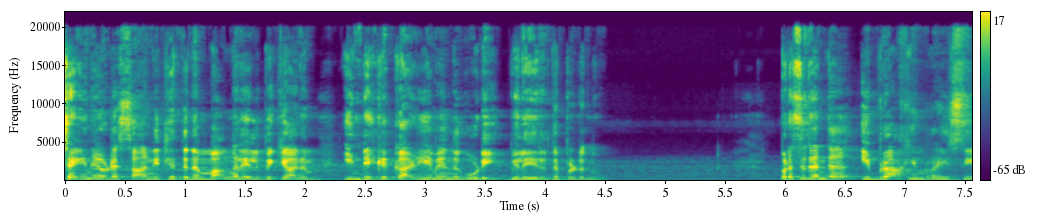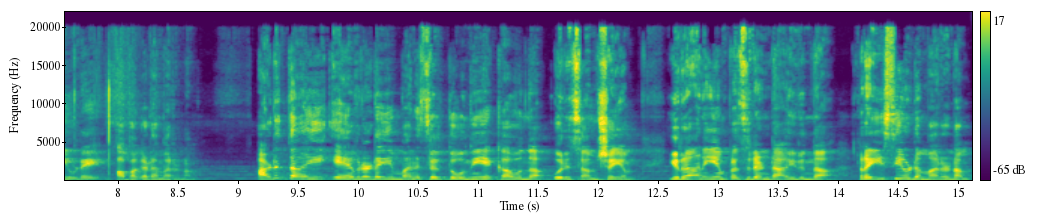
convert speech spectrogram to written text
ചൈനയുടെ സാന്നിധ്യത്തിന് മങ്ങലേൽപ്പിക്കാനും ഇന്ത്യയ്ക്ക് കഴിയുമെന്നുകൂടി വിലയിരുത്തപ്പെടുന്നു. പ്രസിഡന്റ് ഇബ്രാഹിം റൈസിയുടെ അപകടമരണം. അടുത്തായി ഏവരുടെയും മനസ്സിൽ തോന്നിയേക്കാവുന്ന ഒരു സംശയം ഇറാനിയൻ പ്രസിഡന്റായിരുന്ന റൈസിയുടെ മരണം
